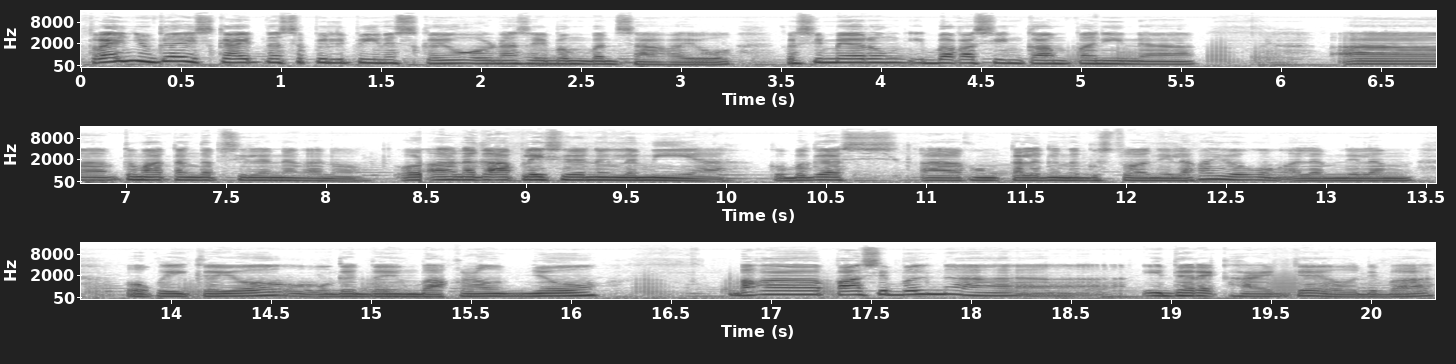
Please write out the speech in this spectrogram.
Try nyo guys, kahit nasa Pilipinas kayo or nasa ibang bansa kayo. Kasi merong iba kasing company na ah, tumatanggap sila ng ano or ah, nag-a-apply sila ng Lamia. Kumbaga ah, kung talagang nagustuhan nila kayo, kung alam nilang okay kayo, o maganda yung background nyo, baka possible na i-direct hire kayo, 'di ba?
